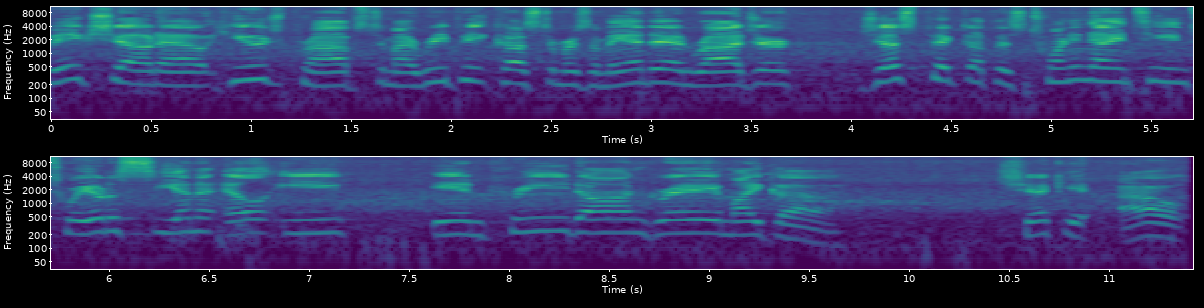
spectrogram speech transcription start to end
Big shout out, huge props to my repeat customers, Amanda and Roger. Just picked up this 2019 Toyota Sienna LE in pre-dawn gray mica. Check it out.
